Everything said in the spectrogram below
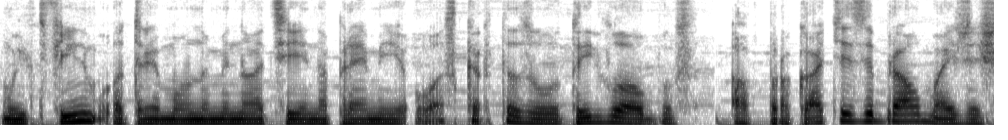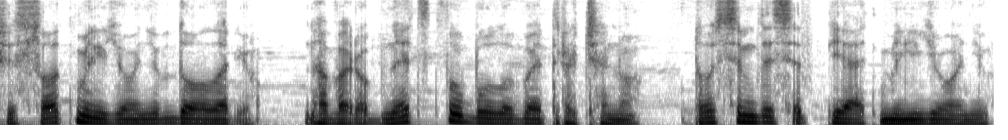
Мультфільм отримав номінації на премії Оскар та Золотий Глобус, а в прокаті зібрав майже 600 мільйонів доларів. На виробництво було витрачено 175 мільйонів.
